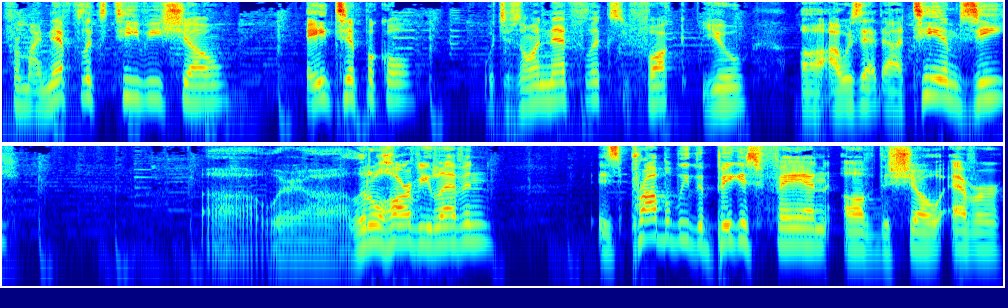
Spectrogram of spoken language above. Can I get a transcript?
for my Netflix TV show, Atypical, which is on Netflix. You fuck you. Uh, I was at uh, TMZ, uh, where uh, little Harvey Levin is probably the biggest fan of the show ever.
